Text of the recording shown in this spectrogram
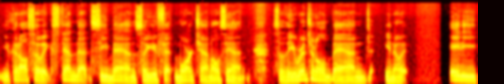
you can also extend that C band so you fit more channels in. So the original band, you know, 80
